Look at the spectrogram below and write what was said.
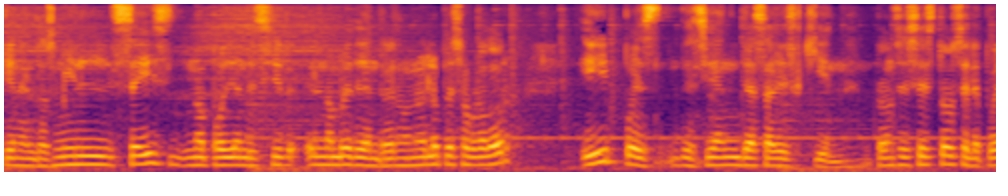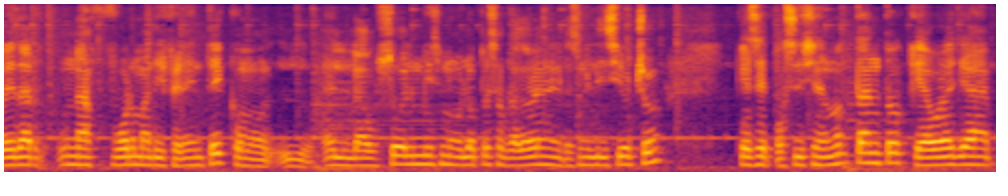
Que en el 2006 no podían decir el nombre de Andrés Manuel López Obrador y pues decían ya sabes quién. Entonces esto se le puede dar una forma diferente como la usó el mismo López Obrador en el 2018 que se posicionó tanto que ahora ya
